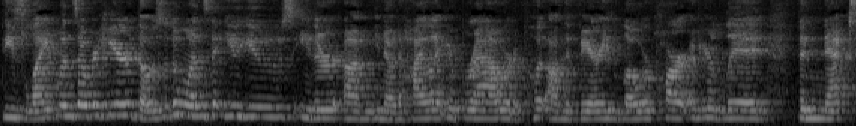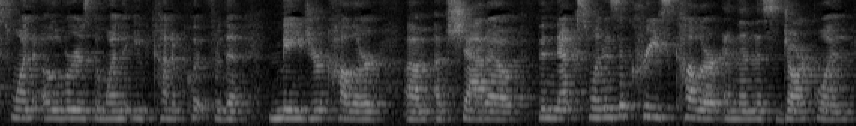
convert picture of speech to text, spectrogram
these light ones over here, those are the ones that you use either, um, you know, to highlight your brow or to put on the very lower part of your lid. The next one over is the one that you kind of put for the major color um, of shadow. The next one is a crease color, and then this dark one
